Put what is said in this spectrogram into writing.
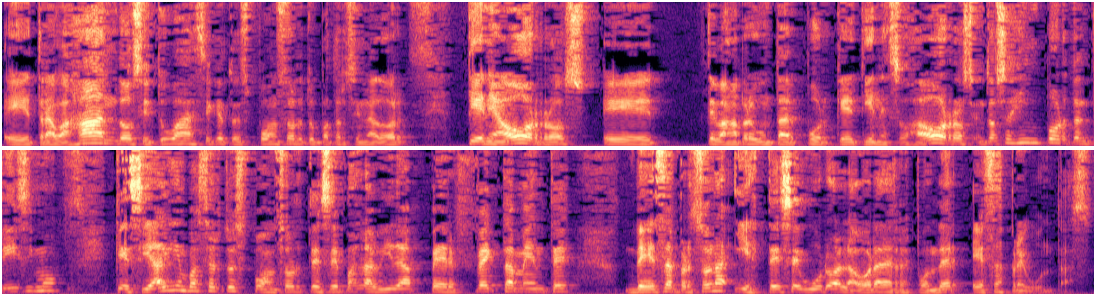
eh, trabajando. Si tú vas a decir que tu sponsor, tu patrocinador tiene ahorros, eh, te van a preguntar por qué tiene esos ahorros. Entonces es importantísimo que si alguien va a ser tu sponsor, te sepas la vida perfectamente de esa persona y estés seguro a la hora de responder esas preguntas.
